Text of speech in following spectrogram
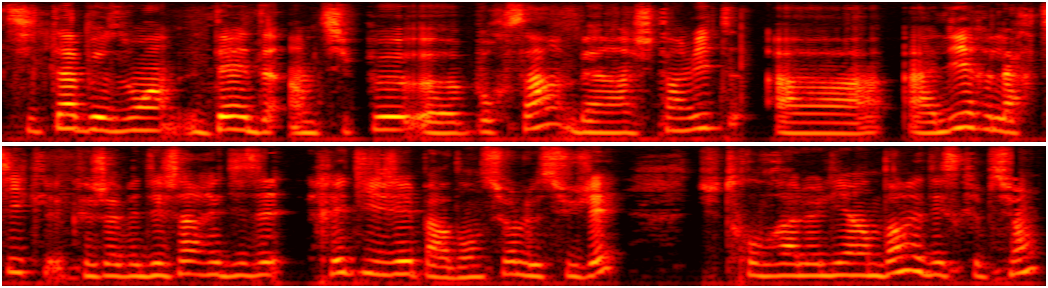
Si tu as besoin d'aide un petit peu euh, pour ça, ben, je t'invite à, lire l'article que j'avais déjà rédigé, sur le sujet. Tu trouveras le lien dans la description.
